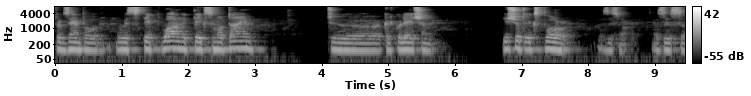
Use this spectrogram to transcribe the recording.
for example with step 1 it takes more time to calculation. You should explore this one this uh,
